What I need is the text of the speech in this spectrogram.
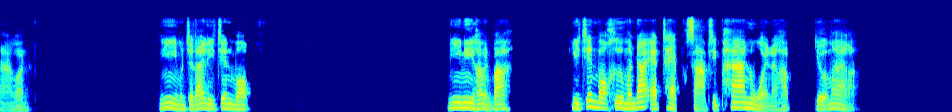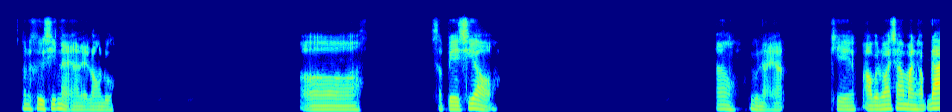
หาก่อน นี่มันจะได้ Legion Box นี่ๆครับเห็นปล่า? Legion Box คือมันได้ Attack 35หน่วยนะครับ เยอะมากอะมันคือชิ้นไหนอาไหนลองดู เอ่อ Special อ้าว อยู่ไหนอะ?โอเค เอาเป็นว่าช่างมันครับ ได้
